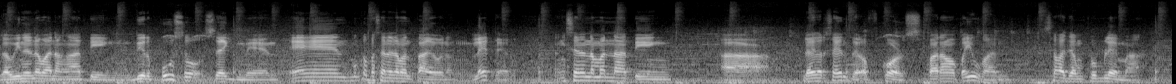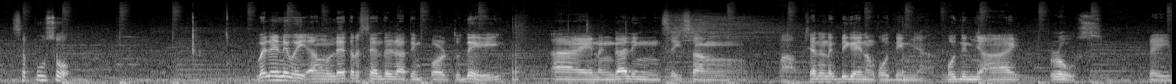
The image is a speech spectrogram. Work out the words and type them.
gawin na naman ang ating Dear Puso segment and magkabasa na naman tayo ng letter. Ang isa na naman nating ah, letter center, of course, para mapayuhan sa kanyang problema sa puso. Well, anyway, ang letter sender natin for today ay nanggaling sa isang ah, siya na nagbigay ng codename niya. Codename niya ay Rose. Okay,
